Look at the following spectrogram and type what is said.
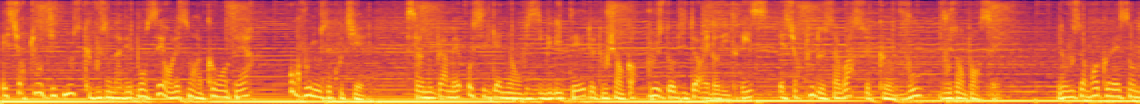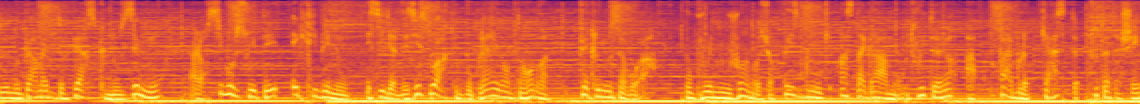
Et surtout, dites-nous ce que vous en avez pensé en laissant un commentaire où que vous nous écoutiez. Cela nous permet aussi de gagner en visibilité, de toucher encore plus d'auditeurs et d'auditrices, et surtout de savoir ce que vous, vous en pensez. Nous vous sommes reconnaissants de nous permettre de faire ce que nous aimons, alors si vous le souhaitez, écrivez-nous. Et s'il y a des histoires qu'il vous plairait d'entendre, faites-le nous savoir. Vous pouvez nous joindre sur Facebook, Instagram ou Twitter à Fablecast, tout attaché,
